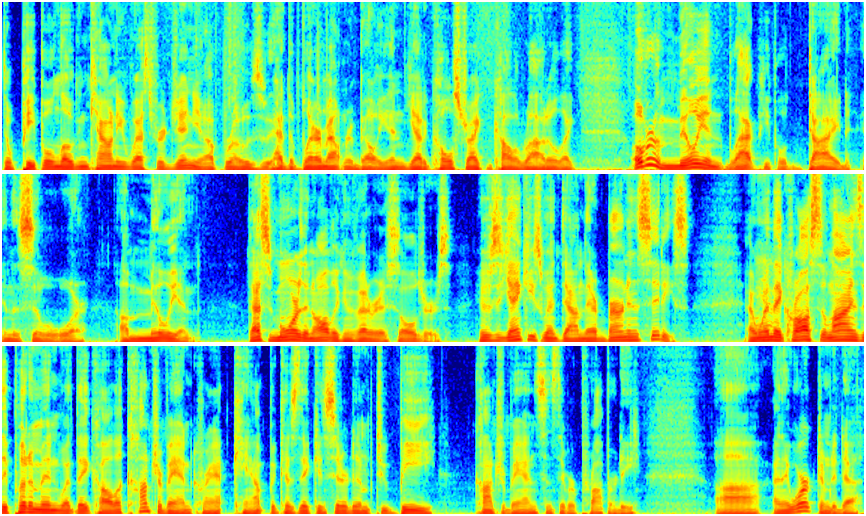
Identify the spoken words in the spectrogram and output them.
Till people in Logan County, West Virginia uprose, had the Blair Mountain Rebellion. You had a coal strike in Colorado. Like over a million black people died in the Civil War. A million. That's more than all the Confederate soldiers. It was the Yankees went down there burning cities. And when they crossed the lines, they put them in what they call a contraband camp because they considered them to be contraband since they were property. Uh, and they worked them to death.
